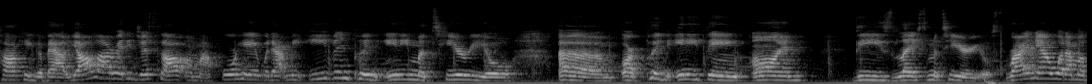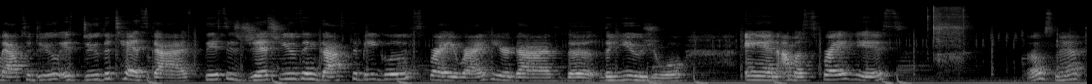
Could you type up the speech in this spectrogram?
talking about. Y'all already just saw on my forehead without me even putting any material um, or putting anything on these lace materials. Right now what I'm about to do is do the test guys. This is just using Be Glued spray right here guys, the, the usual. And I'm gonna spray this. Oh snap.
